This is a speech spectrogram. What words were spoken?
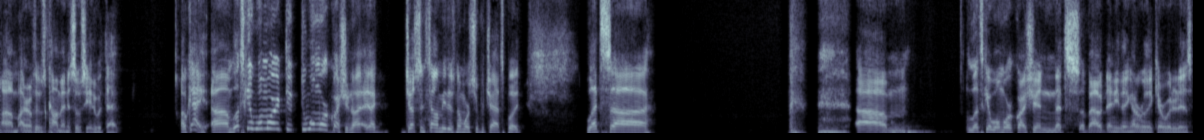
Um, I don't know if there was a comment associated with that. Okay, um, let's get one more. Do, do one more question. I, I Justin's telling me there's no more super chats, but let's uh um let's get one more question that's about anything. I don't really care what it is.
